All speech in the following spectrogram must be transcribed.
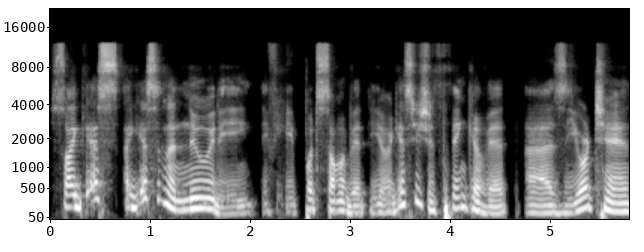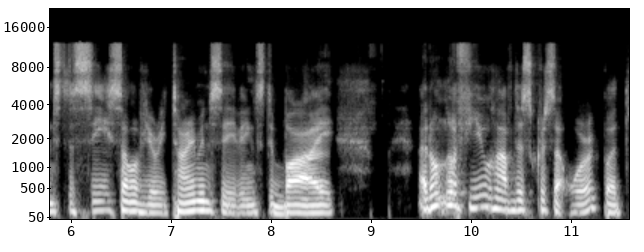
So I guess I guess an annuity, if you put some of it, you know, I guess you should think of it as your chance to see some of your retirement savings to buy. I don't know if you have this, Chris, at work, but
